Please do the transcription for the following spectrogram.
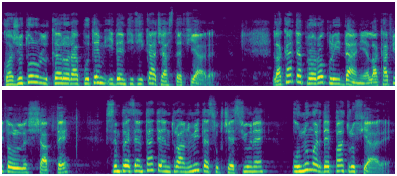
cu ajutorul cărora putem identifica această fiară. La cartea prorocului Daniel, la capitolul 7, sunt prezentate într-o anumită succesiune un număr de patru fiare.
